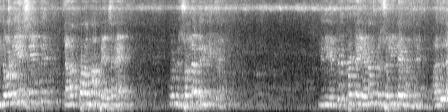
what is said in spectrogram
இதோடய சேர்த்து கலப்படமா பேசுறேன். ஒன்று சொல்ல விரும்பிக்கிறேன். இது எப்படிப்பட்ட இடம்னு சொல்லிட்டே வந்தேன். அதுல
